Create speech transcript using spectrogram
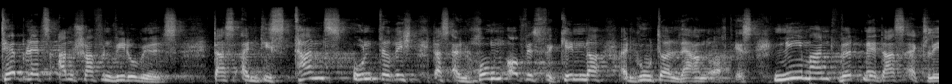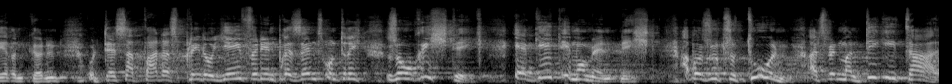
Tablets anschaffen, wie du willst, dass ein Distanzunterricht, dass ein Homeoffice für Kinder ein guter Lernort ist. Niemand wird mir das erklären können. Und deshalb war das Plädoyer für den Präsenzunterricht so richtig. Er geht im Moment nicht. Aber so zu tun, als wenn man digital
